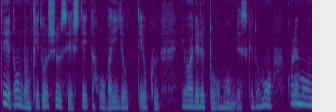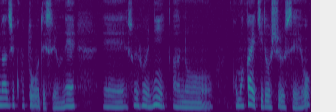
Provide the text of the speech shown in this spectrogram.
てどんどん軌道修正していった方がいいよってよく言われると思うんですけどもこれも同じことですよね。えー、そういうふうにあの細かい軌道修正を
